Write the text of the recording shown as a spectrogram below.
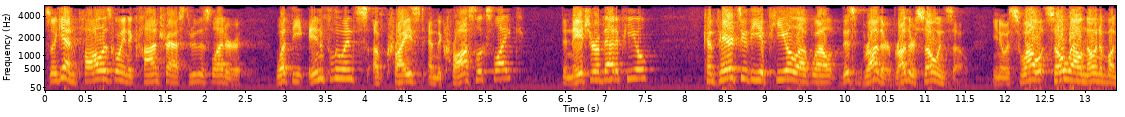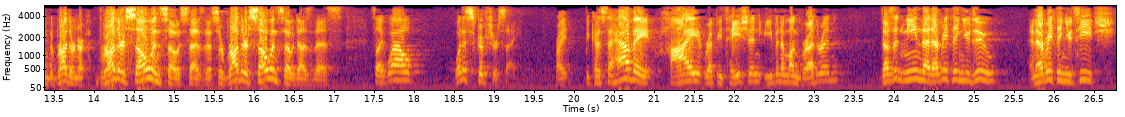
So again, Paul is going to contrast through this letter what the influence of Christ and the cross looks like, the nature of that appeal, compared to the appeal of, well, this brother, brother so and so, you know, is so, so well known among the brethren, or brother so and so says this, or brother so and so does this. It's like, well, what does Scripture say? Right? Because to have a high reputation, even among brethren, doesn't mean that everything you do and everything you teach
